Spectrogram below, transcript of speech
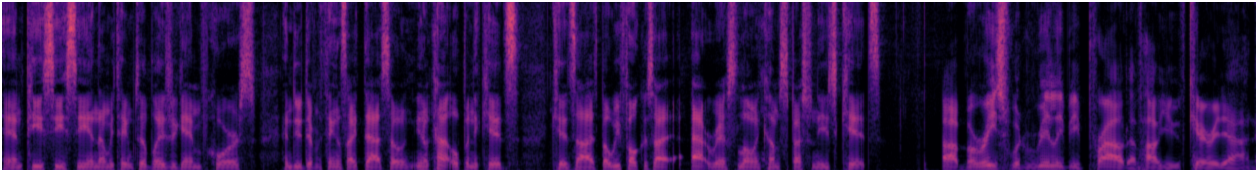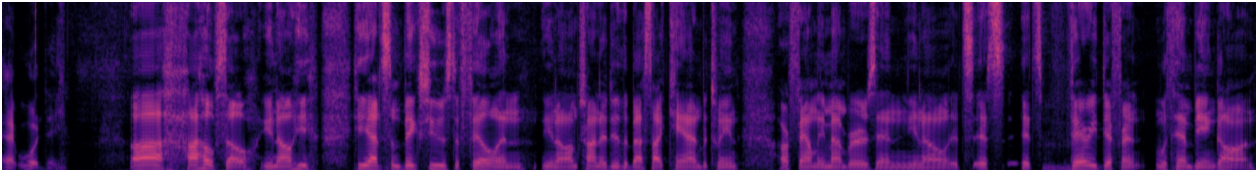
and PCC, and then we take them to a Blazer game, of course, and do different things like that. So you know, kind of open the kids kids' eyes. But we focus on at-risk, low-income, special needs kids. Uh, Maurice would really be proud of how you've carried on, wouldn't he? Uh, I hope so. You know, he he had some big shoes to fill, and you know, I'm trying to do the best I can between our family members, and you know, it's it's it's very different with him being gone.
